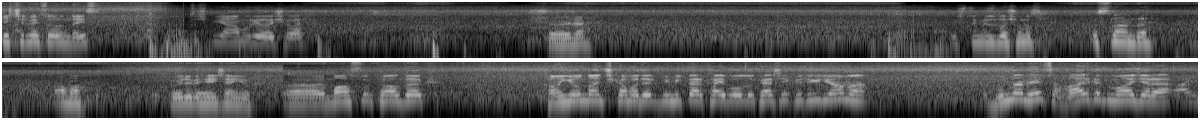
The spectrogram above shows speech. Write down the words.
geçirmek zorundayız. Müthiş bir yağmur yağışı var. Şöyle. Üstümüz başımız ıslandı. Ama böyle bir heyecan yok. Ee, mahsur kaldık. Kanyondan çıkamadık. Bir miktar kaybolduk. Her şey kötü gidiyor ama bunların hepsi harika bir macera. Aynen.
